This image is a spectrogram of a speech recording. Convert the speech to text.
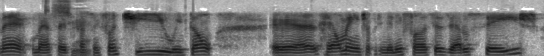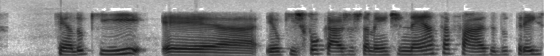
né? Começa a educação Sim. infantil. Então, é, realmente, a primeira infância é 06, sendo que é, eu quis focar justamente nessa fase do 3-6,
